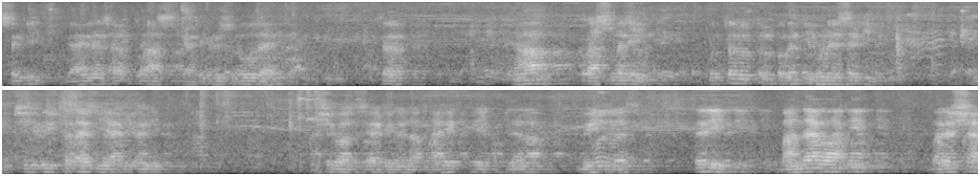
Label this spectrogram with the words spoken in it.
संगीत गायनाचा क्लास या ठिकाणी सुरू होत आहे तर ह्या क्लासमध्ये उत्तरोत्तर प्रगती होण्यासाठी श्री विठ्ठलाची या ठिकाणी आशीर्वाद या ठिकाणी आहेत. ते आपल्याला मिळतीलच. तरी बांधावातील बऱ्याचशा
